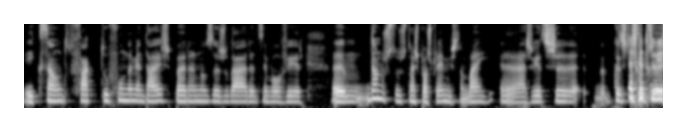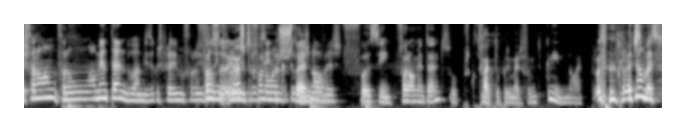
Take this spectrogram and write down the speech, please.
e que são de facto fundamentais para nos ajudar a desenvolver. Um, Dão-nos sugestões para os prémios também. Uh, às vezes, uh, coisas As categorias foram, foram aumentando à medida que os prémios foram. Foram, eu acho que foram ajustando. Novas. Sim, foram aumentando, porque de facto o primeiro foi muito pequenino, não é? não, mas,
